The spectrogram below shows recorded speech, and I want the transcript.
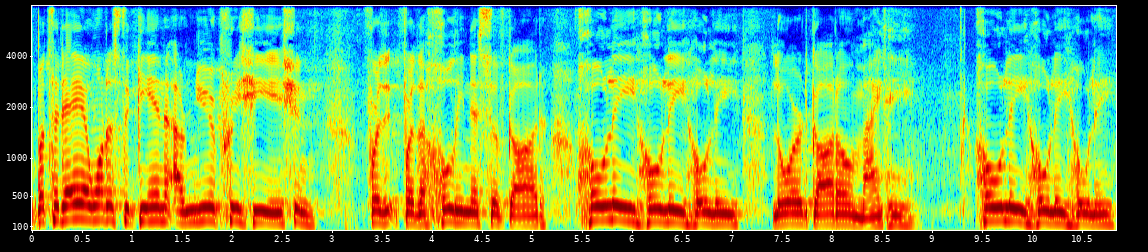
But today I want us to gain a new appreciation for the, for the holiness of God. Holy, holy, holy, Lord God Almighty. Holy, holy, holy.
